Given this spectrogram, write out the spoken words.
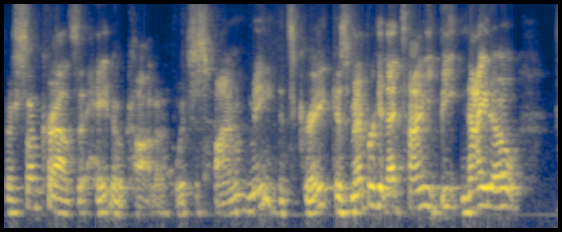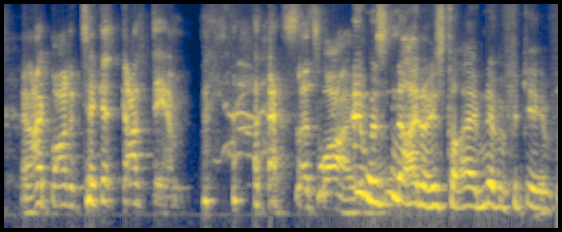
There's some crowds that hate Okada, which is fine with me. It's great because remember that time he beat Naito, and I bought a ticket. God damn, that's that's why. It was Naito's time. Never forgive.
